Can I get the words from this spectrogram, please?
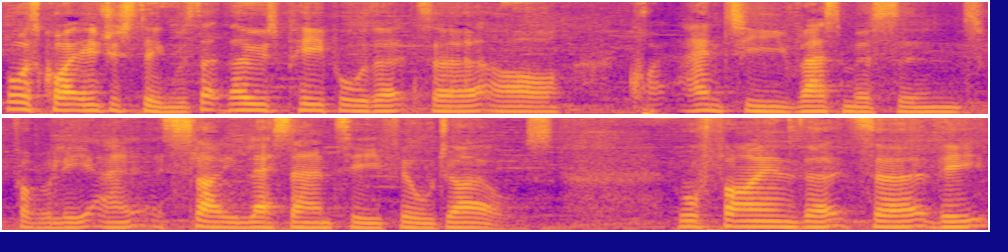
what was quite interesting was that those people that uh, are quite anti Rasmus and probably an- slightly less anti Phil Giles will find that uh, the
